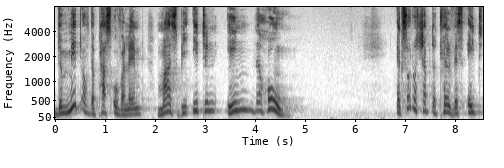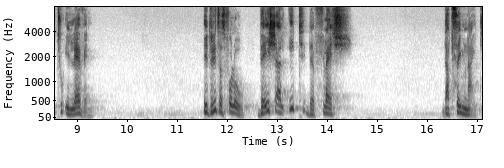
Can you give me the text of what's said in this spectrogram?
the meat of the Passover lamb must be eaten in the home. Exodus chapter 12, verse 8 to 11. It reads as follow They shall eat the flesh that same night,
